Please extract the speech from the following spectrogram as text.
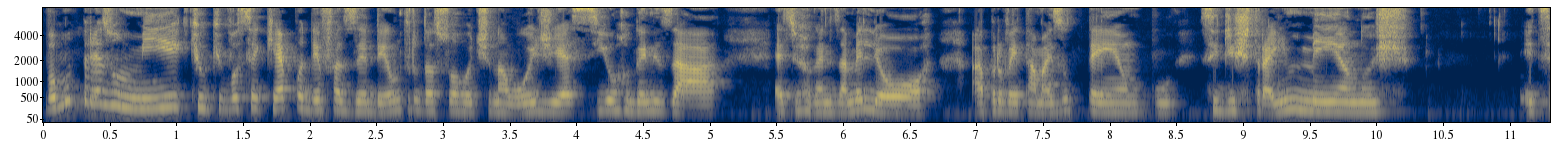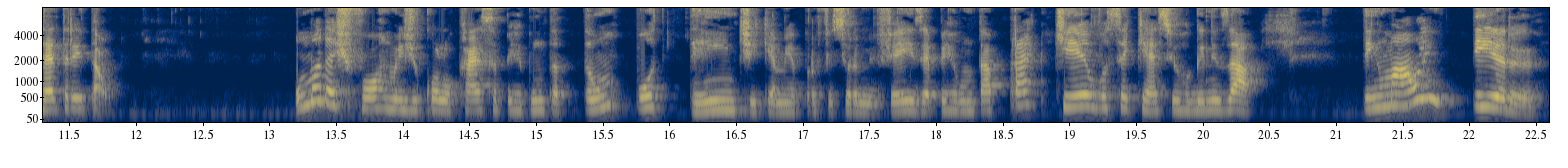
Vamos presumir que o que você quer poder fazer dentro da sua rotina hoje é se organizar, é se organizar melhor, aproveitar mais o tempo, se distrair menos, etc e tal. Uma das formas de colocar essa pergunta tão potente que a minha professora me fez é perguntar para que você quer se organizar. Tem uma aula inteira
